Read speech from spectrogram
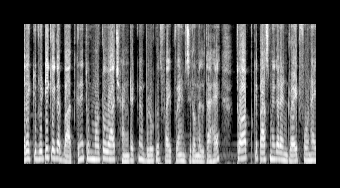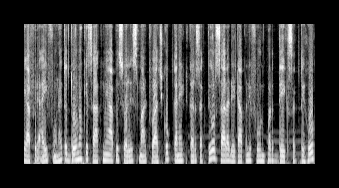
कनेक्टिविटी की अगर बात करें तो मोटो वॉच हंड्रेड में ब्लूटूथ फाइव मिलता है। तो आपके पास में अगर एंड्रॉइड फ़ोन है या फिर आईफोन है तो दोनों के साथ में आप इस वाले स्मार्ट वॉच को कनेक्ट कर सकते हो और सारा डेटा अपने फ़ोन पर देख सकते हो।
